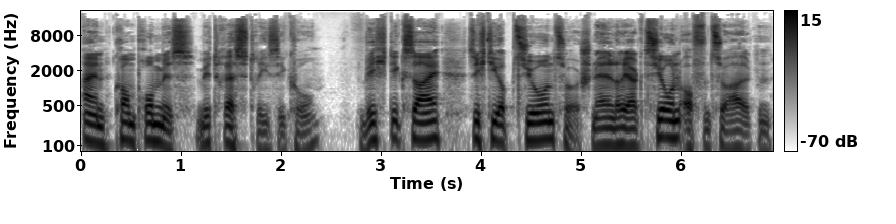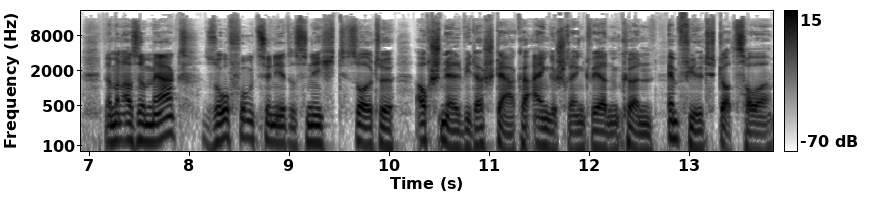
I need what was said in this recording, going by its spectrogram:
ein Kompromiss mit Restrisiko. Wichtig sei, sich die Option zur schnellen Reaktion offen zu halten. Wenn man also merkt, so funktioniert es nicht, sollte auch schnell wieder stärker eingeschränkt werden können, empfiehlt Dotzauer.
